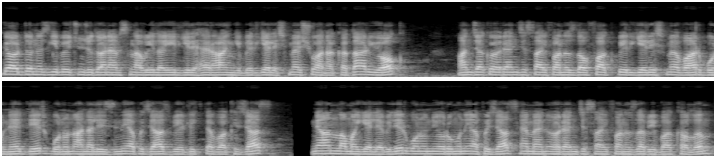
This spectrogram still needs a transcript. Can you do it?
Gördüğünüz gibi 3. dönem sınavıyla ilgili herhangi bir gelişme şu ana kadar yok. Ancak öğrenci sayfanızda ufak bir gelişme var. Bu nedir? Bunun analizini yapacağız, birlikte bakacağız. Ne anlama gelebilir? Bunun yorumunu yapacağız. Hemen öğrenci sayfanıza bir bakalım.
